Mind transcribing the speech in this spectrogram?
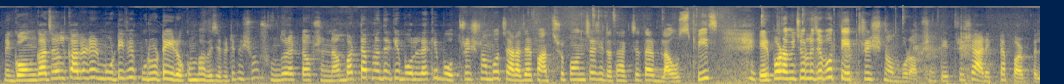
মানে গঙ্গা জল কালারের মোটিভে পুরোটা এরকম ভাবে যাবে। এটা ভীষণ সুন্দর একটা অপশন নাম্বারটা আপনাদেরকে বলে রাখি বত্রিশ নম্বর চার হাজার পাঁচশো পঞ্চাশ এটা থাকছে তার ব্লাউজ পিস এরপর আমি চলে যাব তেত্রিশ নম্বর অপশন তেত্রিশে আরেকটা পার্পল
